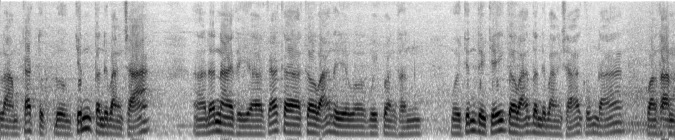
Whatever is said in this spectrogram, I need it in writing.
làm các trục đường chính trên địa bàn xã. Đến nay thì các cơ bản thì việc hoàn thành 19 tiêu chí cơ bản trên địa bàn xã cũng đã hoàn thành.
